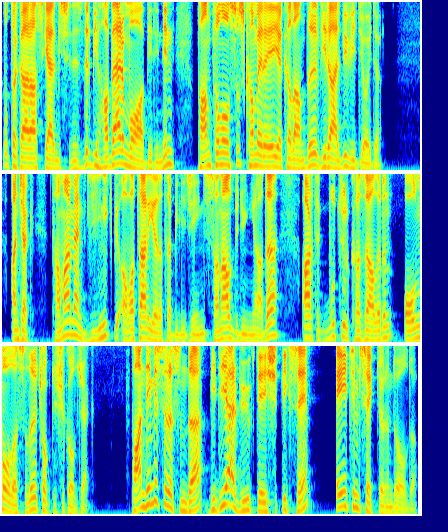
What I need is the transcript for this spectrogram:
mutlaka rast gelmişsinizdir bir haber muhabirinin pantolonsuz kameraya yakalandığı viral bir videoydu. Ancak tamamen giyinik bir avatar yaratabileceğiniz sanal bir dünyada artık bu tür kazaların olma olasılığı çok düşük olacak. Pandemi sırasında bir diğer büyük değişiklik ise eğitim sektöründe oldu.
